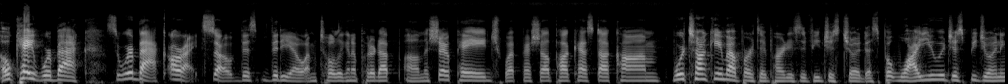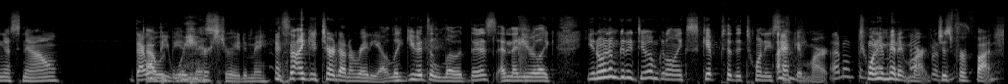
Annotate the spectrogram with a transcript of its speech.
Okay, we're back. So we're back. All right. So this video, I'm totally going to put it up on the show page, whatfreshhellpodcast.com. We're talking about birthday parties if you just joined us, but why you would just be joining us now? That, That would, would be, be, a mystery to me. It's not like you turned on a radio. Like you had to load this, and then you're like, you know what I'm going to do? I'm going to like skip to the 20 second mark, I don't think 20 that minute mark, just for fun.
